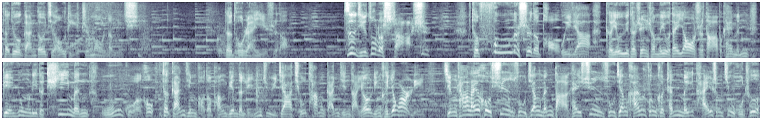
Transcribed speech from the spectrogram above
他就感到脚底直冒冷气。他突然意识到，自己做了傻事。他疯了似的跑回家，可由于他身上没有带钥匙，打不开门，便用力的踢门。无果后，他赶紧跑到旁边的邻居家，求他们赶紧打幺幺零和幺二零。警察来后，迅速将门打开，迅速将韩风和陈梅抬上救护车，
